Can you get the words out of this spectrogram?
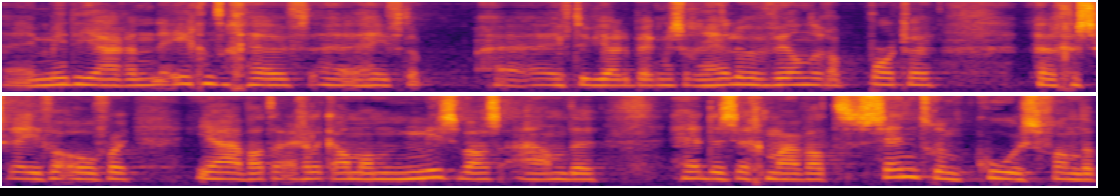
in midden jaren 90 heeft, heeft de uh, heeft de Wierde Beckman zich een hele vervelende rapporten uh, geschreven over ja, wat er eigenlijk allemaal mis was aan de, hè, de zeg maar wat centrumkoers van de,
